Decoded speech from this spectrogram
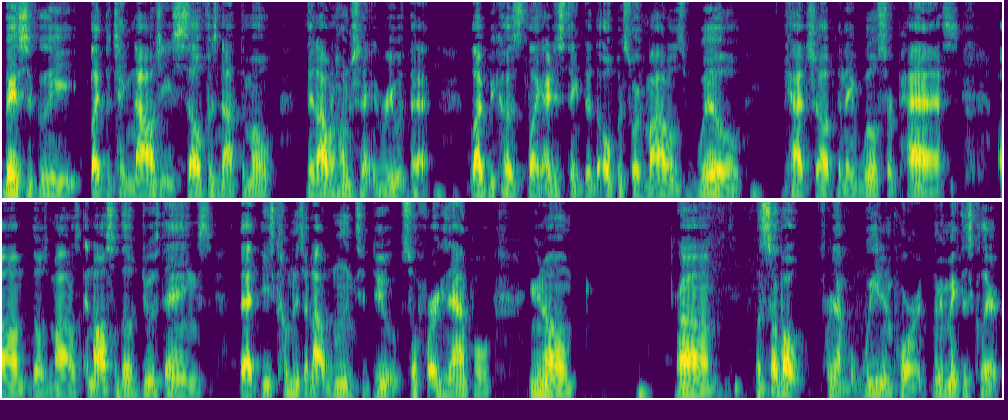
basically like the technology itself is not the moat, then I would 100% agree with that. Like because like I just think that the open source models will catch up and they will surpass um, those models, and also they'll do things that these companies are not willing to do. So, for example, you know, um, let's talk about, for example, weed and porn. Let me make this clear.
